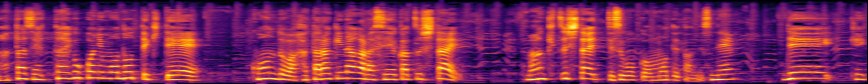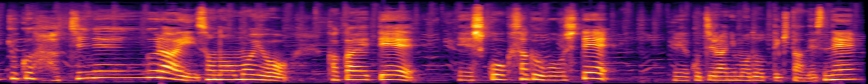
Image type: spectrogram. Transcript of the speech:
また絶対ここに戻ってきて、今度は働きながら生活したい。満喫したいってすごく思ってたんですね。で、結局8年ぐらいその思いを抱えて、えー、試行錯誤をして、えー、こちらに戻ってきたんですね。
